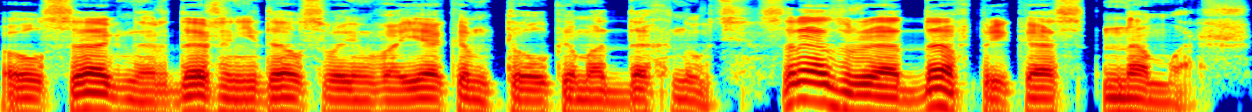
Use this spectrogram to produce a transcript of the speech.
Олсагнер даже не дал своим воякам толком отдохнуть, сразу же отдав приказ на марш.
